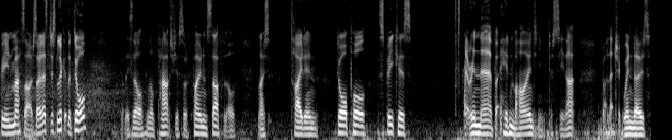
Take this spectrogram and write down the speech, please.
been massaged. So let's just look at the door. Got this little little pouch for your sort of phone and stuff a little nice tied in door pull the speakers are in there but hidden behind and you can just see that. You've got electric windows.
